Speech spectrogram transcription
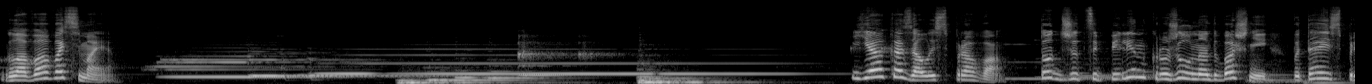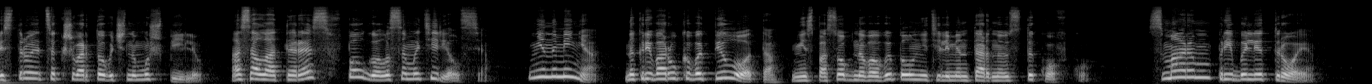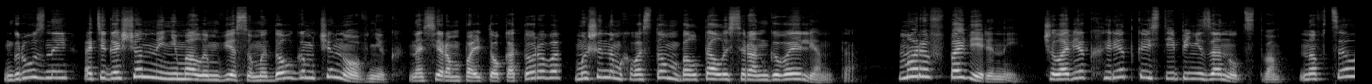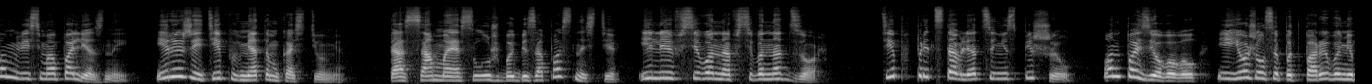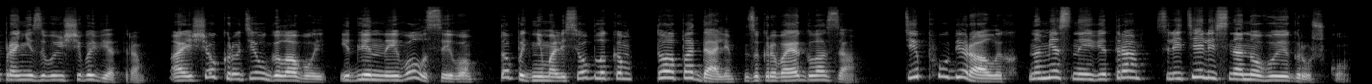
Глава восьмая Я оказалась права. Тот же цепелин кружил над башней, пытаясь пристроиться к швартовочному шпилю. А Салат Терес в полголоса матерился. Не на меня, на криворукого пилота, неспособного выполнить элементарную стыковку. С Маром прибыли трое. Грузный, отягощенный немалым весом и долгом чиновник, на сером пальто которого мышиным хвостом болталась ранговая лента. Маров поверенный, человек редкой степени занудства, но в целом весьма полезный. И рыжий тип в мятом костюме. Та самая служба безопасности или всего-навсего надзор? Тип представляться не спешил. Он позевывал и ежился под порывами пронизывающего ветра. А еще крутил головой, и длинные волосы его то поднимались облаком, то опадали, закрывая глаза. Тип убирал их, но местные ветра слетелись на новую игрушку.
